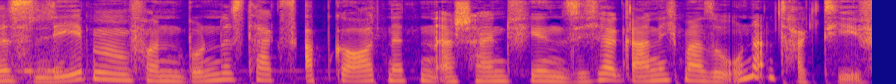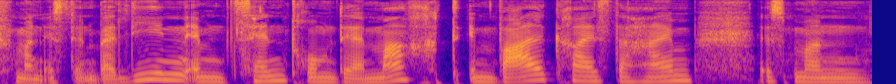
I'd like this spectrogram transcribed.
Das Leben von Bundestagsabgeordneten erscheint vielen sicher gar nicht mal so unattraktiv. Man ist in Berlin im Zentrum der Macht. Im Wahlkreis daheim ist man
